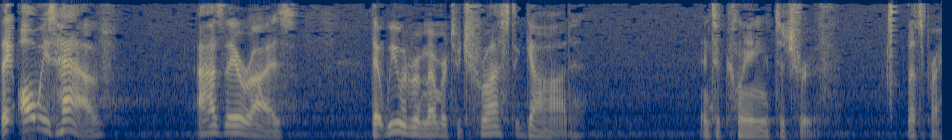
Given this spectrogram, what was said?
they always have, as they arise, that we would remember to trust God and to cling to truth. Let's pray.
